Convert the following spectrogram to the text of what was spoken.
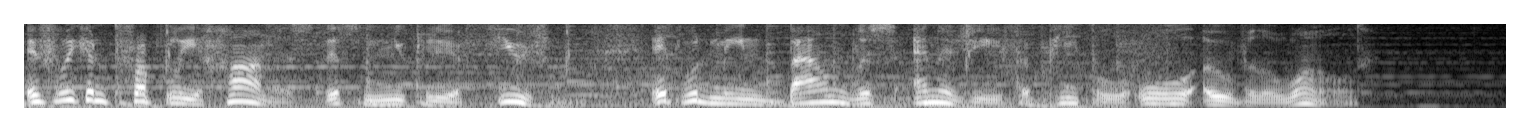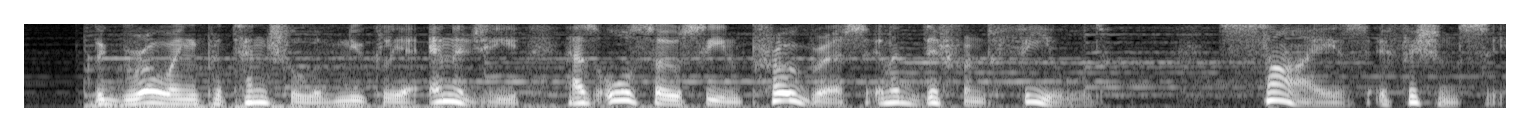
If we can properly harness this nuclear fusion, it would mean boundless energy for people all over the world. The growing potential of nuclear energy has also seen progress in a different field size efficiency.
